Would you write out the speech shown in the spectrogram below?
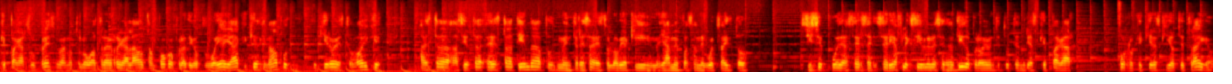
que pagar su precio, no te lo voy a traer regalado tampoco, pero digo, pues voy allá, ¿qué quieres que no? Pues quiero esto, oye, que a esta, a cierta, esta tienda, pues me interesa esto, lo veo aquí, ya me pasan el website y todo. Sí se puede hacer, sería flexible en ese sentido, pero obviamente tú tendrías que pagar por lo que quieres que yo te traiga.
